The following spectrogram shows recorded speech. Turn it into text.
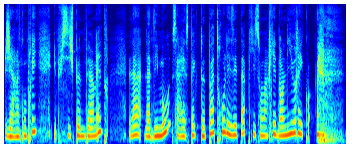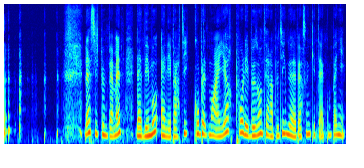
j'ai rien compris. Et puis, si je peux me permettre, là, la démo, ça respecte pas trop les étapes qui sont marquées dans le livret, quoi. là, si je peux me permettre, la démo, elle est partie complètement ailleurs pour les besoins thérapeutiques de la personne qui était accompagnée.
